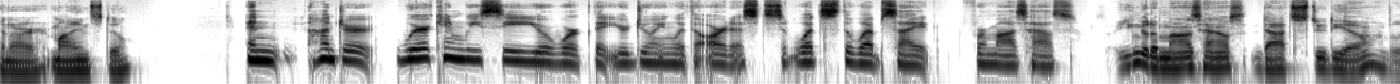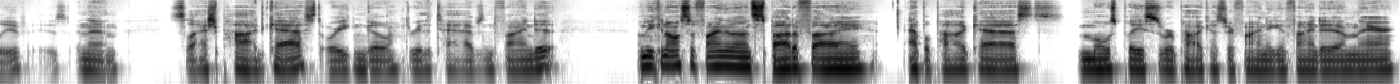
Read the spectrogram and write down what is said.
in our minds still. And Hunter, where can we see your work that you're doing with the artists? What's the website for Ma's house? So you can go to mashouse.studio, I believe it is, and then slash podcast, or you can go through the tabs and find it. Um, you can also find it on Spotify, Apple Podcasts, most places where podcasts are found. You can find it on there.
